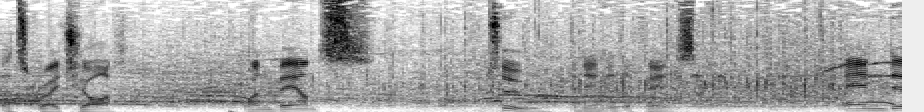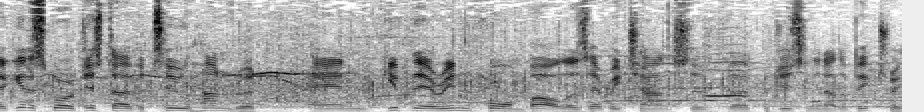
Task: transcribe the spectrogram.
That's a great shot. One bounce, two, and into the fence. And uh, get a score of just over 200 and give their in-form bowlers every chance of uh, producing another victory.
